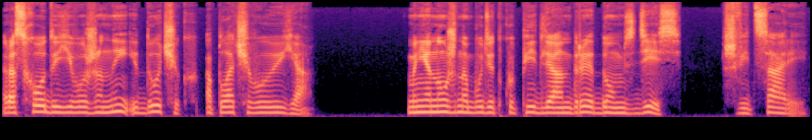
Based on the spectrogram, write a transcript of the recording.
расходы его жены и дочек оплачиваю я. Мне нужно будет купить для Андре дом здесь, в Швейцарии,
